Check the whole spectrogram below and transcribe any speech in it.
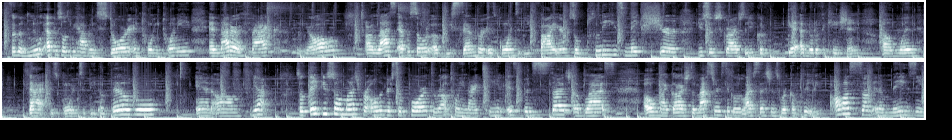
for the new episodes we have in store in 2020. And matter of fact, y'all, our last episode of December is going to be fire. So please make sure you subscribe so you could get a notification um, when that is going to be available. And um, yeah. So thank you so much for all of your support throughout 2019. It's been such a blast. Oh my gosh, the Mastering Single Live sessions were completely awesome and amazing.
